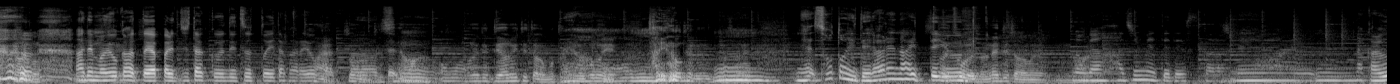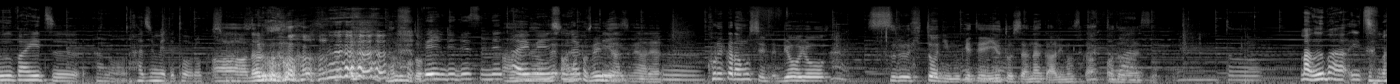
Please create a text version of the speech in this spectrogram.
あでも。よかった。やっぱり自宅でずっといたからよかったなって、はいね。うん、これで出歩いてたらもう大変なことに大変なことになりね,、ね外に出られないっていうのが初めてですからね、うん、だからウーバーイーツあの初めて登録しました。あなるほど。なるほど。便利ですね対面しなくて。便利ですねあれ、これからもし療養する人に向けて言うとしたら何かありますか、アドバイス。とまあウーバーイーツも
